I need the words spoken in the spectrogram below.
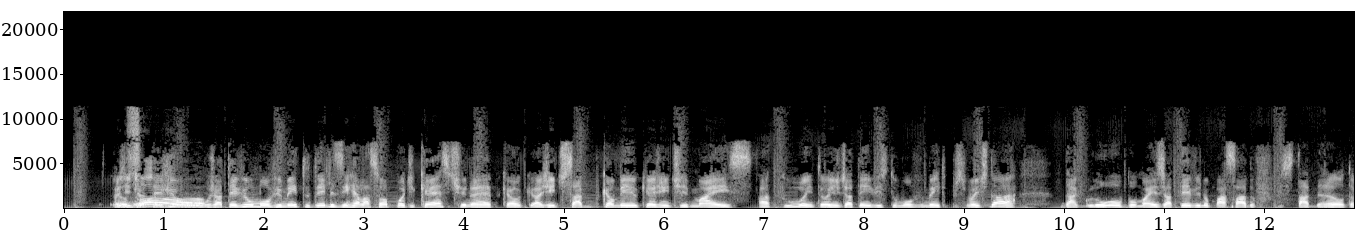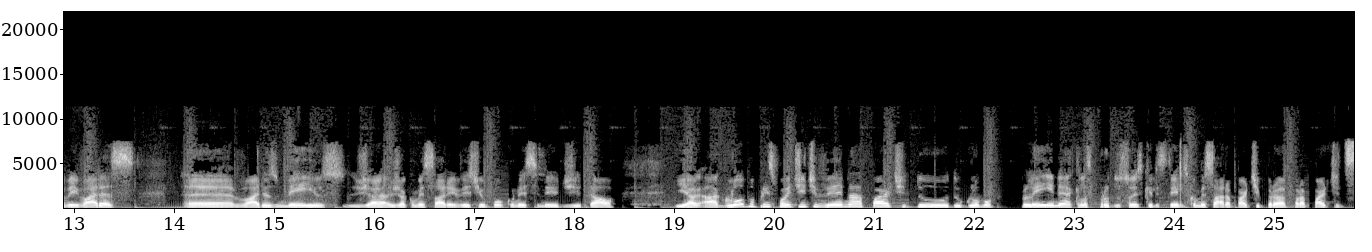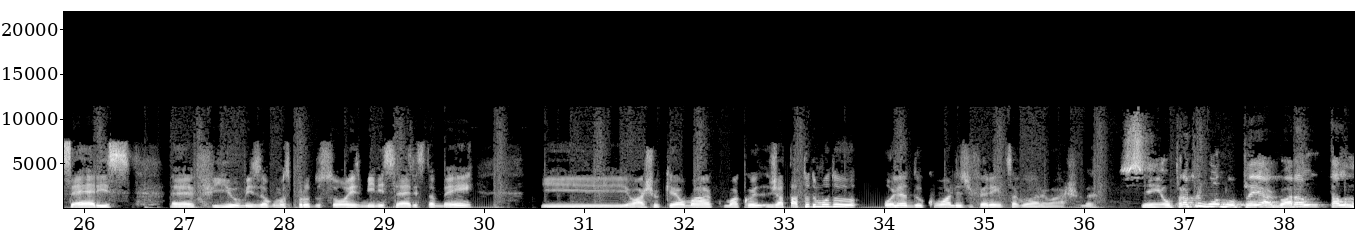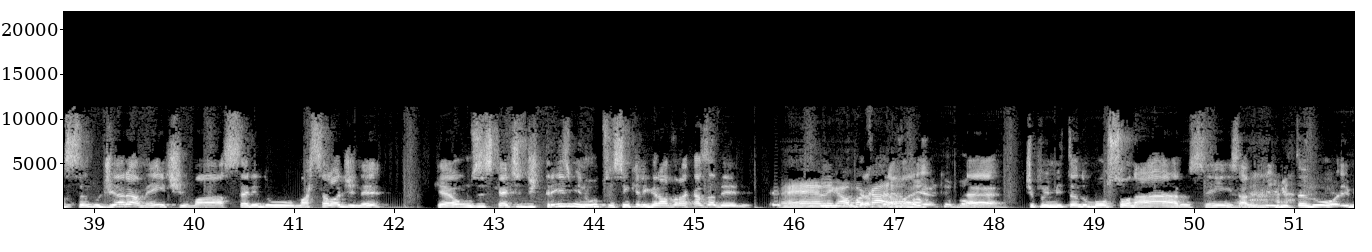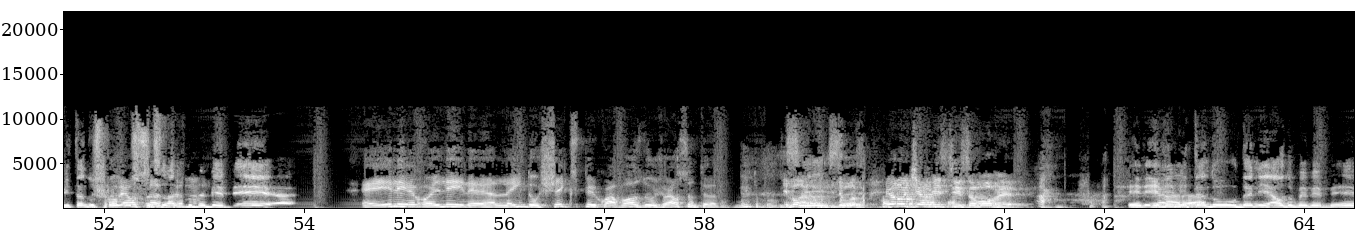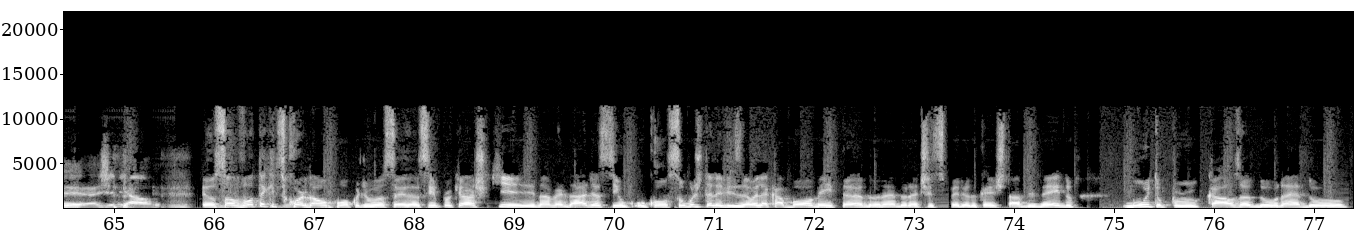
A gente só- já, teve um, já teve um movimento deles em relação ao podcast, né? Porque é a gente sabe porque é o meio que a gente mais atua, então a gente já tem visto um movimento, principalmente da, da Globo, mas já teve no passado Estadão, também várias, é, vários meios já, já começaram a investir um pouco nesse meio digital. E a, a Globo, principalmente, a gente vê na parte do, do Globo Play, né, aquelas produções que eles têm, eles começaram a partir para a parte de séries, é, filmes, algumas produções, minisséries também. E eu acho que é uma, uma coisa. Já está todo mundo olhando com olhos diferentes agora, eu acho, né? Sim, o próprio Globoplay agora está lançando diariamente uma série do Marcelo Adnet, que é uns sketches de três minutos, assim, que ele grava na casa dele. É, legal pra caramba, muito bom. É, tipo, imitando o Bolsonaro, assim, sabe? Imitando, imitando os personagens do BBB. É. É ele, ele é, lendo Shakespeare com a voz do Joel Santana. Muito bom. Sim, sim. Eu não tinha visto isso, eu vou ver. Ele, ele imitando o Daniel do BBB, é genial. Eu só vou ter que discordar um pouco de vocês, assim, porque eu acho que, na verdade, assim, o, o consumo de televisão ele acabou aumentando, né, durante esse período que a gente está vivendo, muito por causa do, né, do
